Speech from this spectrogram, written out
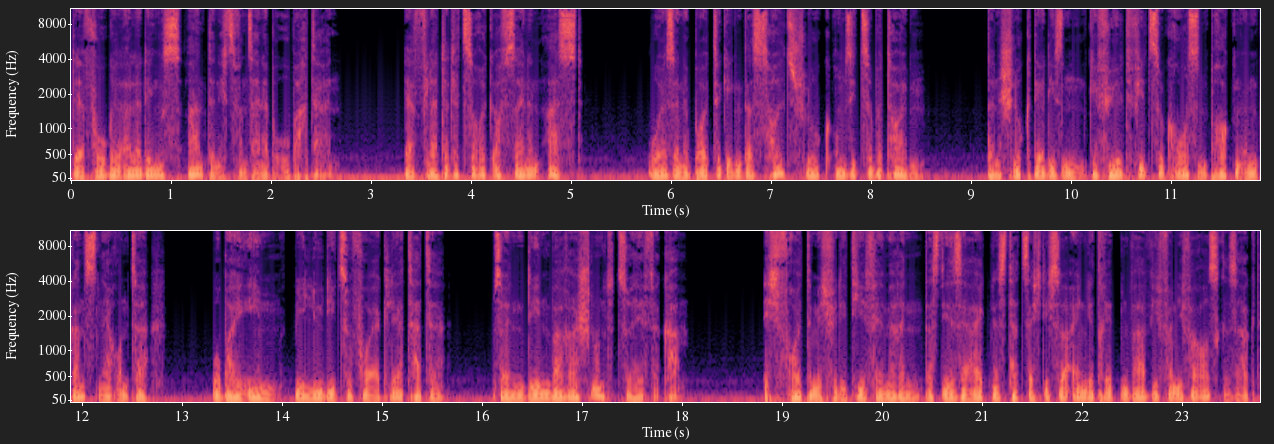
Der Vogel allerdings ahnte nichts von seiner Beobachterin. Er flatterte zurück auf seinen Ast, wo er seine Beute gegen das Holz schlug, um sie zu betäuben. Dann schluckte er diesen gefühlt viel zu großen Brocken im Ganzen herunter, wobei ihm, wie Lüdi zuvor erklärt hatte, sein dehnbarer Schlund zu Hilfe kam. Ich freute mich für die Tierfilmerin, dass dieses Ereignis tatsächlich so eingetreten war, wie von ihr vorausgesagt,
